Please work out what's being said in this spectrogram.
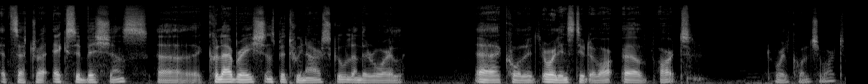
etc., exhibitions, uh, collaborations between our school and the Royal uh, College, Royal Institute of, Ar- of Art, Royal College of Art.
